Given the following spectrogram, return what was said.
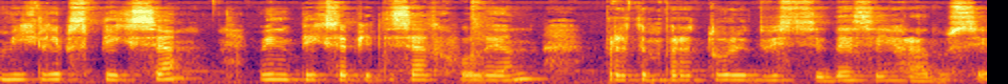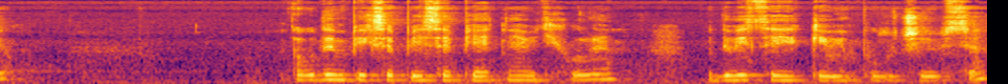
Мій хліб спікся. Він пікся 50 хвилин при температурі 210 градусів. Один пікся 55 навіть хвилин. Подивіться, який він получився.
